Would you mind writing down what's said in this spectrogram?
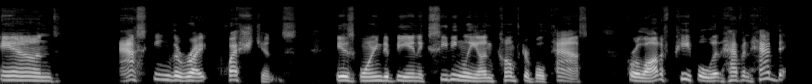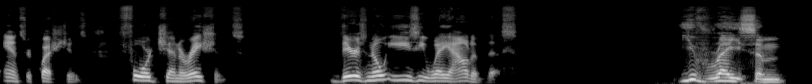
And asking the right questions is going to be an exceedingly uncomfortable task for a lot of people that haven't had to answer questions for generations. There's no easy way out of this. You've raised some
